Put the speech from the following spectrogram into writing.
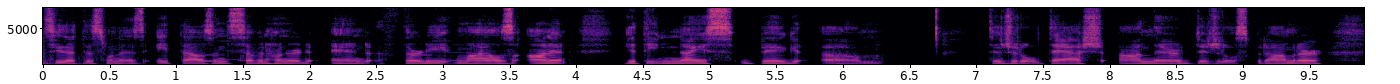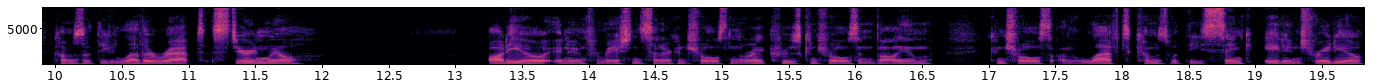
See that this one has 8,730 miles on it. Get the nice big um, digital dash on there, digital speedometer. Comes with the leather wrapped steering wheel, audio and information center controls on the right, cruise controls and volume controls on the left. Comes with the Sync 8-inch radio.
